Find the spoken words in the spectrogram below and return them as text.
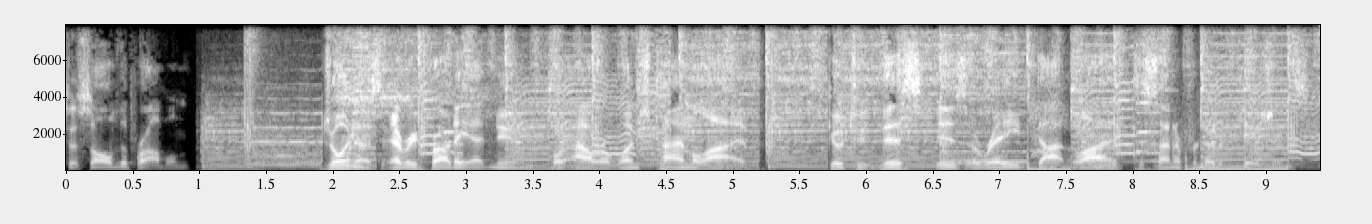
to solve the problem. Join us every Friday at noon for our lunchtime live. Go to thisisarray.live to sign up for notifications.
